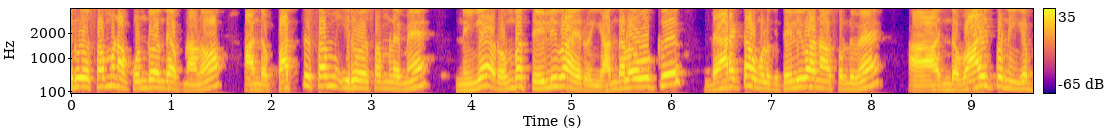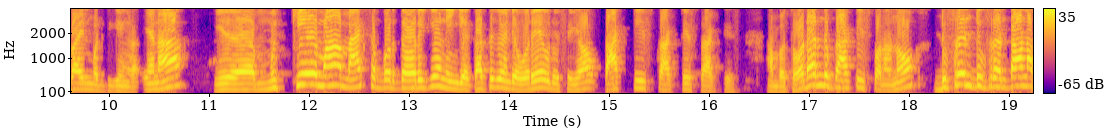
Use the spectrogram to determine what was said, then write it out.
இருபது சம் நான் கொண்டு வந்தேன் அப்படின்னாலும் அந்த பத்து சம் இருபது சம்லயுமே நீங்க ரொம்ப தெளிவாயிருவீங்க அந்த அளவுக்கு டைரக்டா உங்களுக்கு தெளிவா நான் சொல்லுவேன். இந்த வாய்ப்பை நீங்க பயன்படுத்திக்கங்க. ஏன்னா இது முக்கியமா மேக்ஸை பொறுத்த வரைக்கும் நீங்க கத்துக்க வேண்டிய ஒரே ஒரு விஷயம் ப்ராக்டிஸ் ப்ராக்டிஸ் ப்ராக்டிஸ் நம்ம தொடர்ந்து ப்ராக்டிஸ் பண்ணணும். டிஃப்ரெண்ட் டிஃப்ரெண்டான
